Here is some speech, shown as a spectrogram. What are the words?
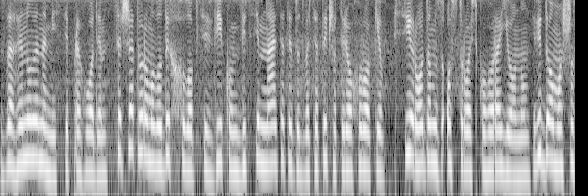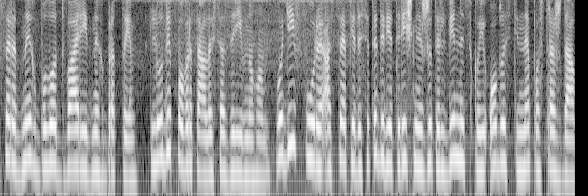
загинули на місці пригоди. Це четверо молодих хлопців віком від 17 до 24 років. Всі родом з Острозького району. Відомо, що серед них було два рідних брати. Люди поверталися з Рівного. Водій фури, а це 59-річний житель Вінницької області, не постраждав.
